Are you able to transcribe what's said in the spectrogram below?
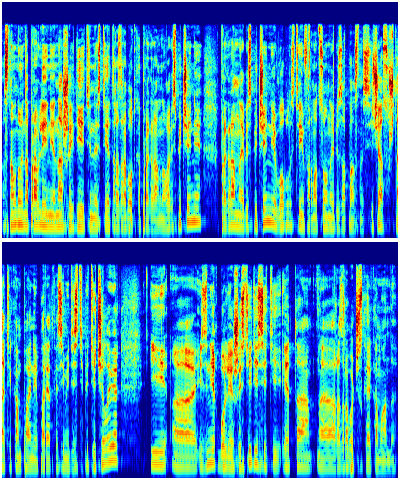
Основное направление нашей деятельности – это разработка программного обеспечения, программное обеспечение в области информационной безопасности. Сейчас в штате компании порядка 75 человек, и э, из них более 60 – это э, разработческая команда.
